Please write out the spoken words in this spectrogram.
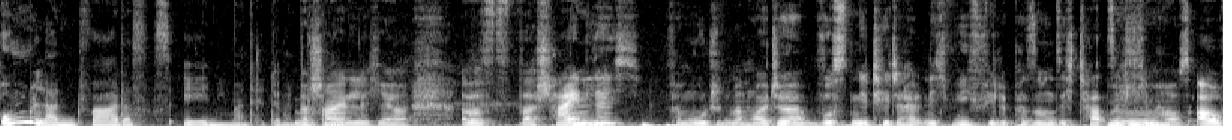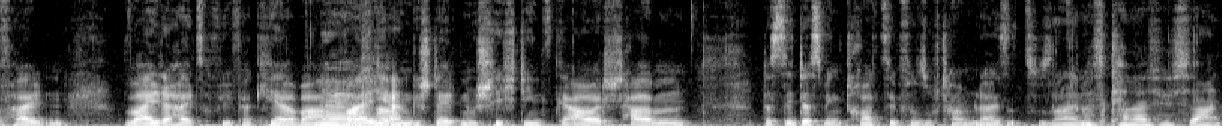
Umland war, dass es eh niemand hätte mitbekommen. Wahrscheinlich, ja. Aber wahrscheinlich, vermutet man heute, wussten die Täter halt nicht, wie viele Personen sich tatsächlich im Haus aufhalten, weil da halt so viel Verkehr war, Ja, ja, weil klar. die Angestellten im Schichtdienst gearbeitet haben, dass sie deswegen trotzdem versucht haben, leise zu sein. Das kann natürlich sein.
